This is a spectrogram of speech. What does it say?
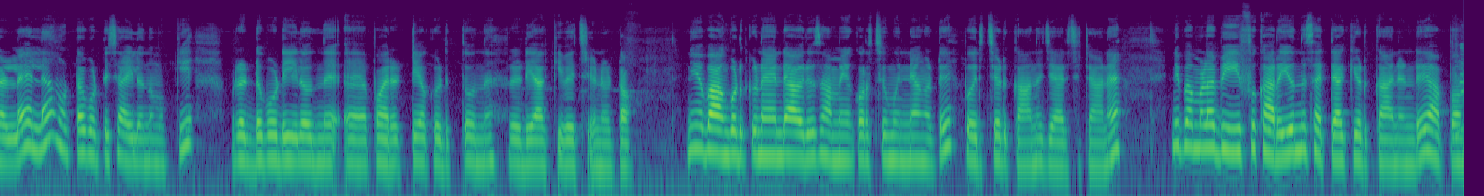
വെള്ളയല്ല മുട്ട പൊട്ടിച്ച് അതിലൊന്ന് മുക്കി ബ്രെഡ് പൊടിയിലൊന്ന് പുരട്ടിയൊക്കെ എടുത്ത് ഒന്ന് റെഡിയാക്കി വെച്ചിരുന്നു കേട്ടോ. ഇനി ബാങ്ക് കൊടുക്കുന്നതിന്റെ ആ ഒരു സമയം കുറച്ച് മുന്നേ അങ്ങോട്ട് പൊരിച്ചെടുക്കാമെന്ന് വിചാരിച്ചിട്ടാണ്. ഇനിയിപ്പോൾ നമ്മളെ ബീഫ് കറിയൊന്ന് സെറ്റാക്കി എടുക്കാനുണ്ട്. അപ്പം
